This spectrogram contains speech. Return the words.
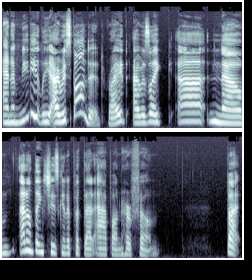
And immediately I responded, right? I was like, uh, no, I don't think she's going to put that app on her phone. But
